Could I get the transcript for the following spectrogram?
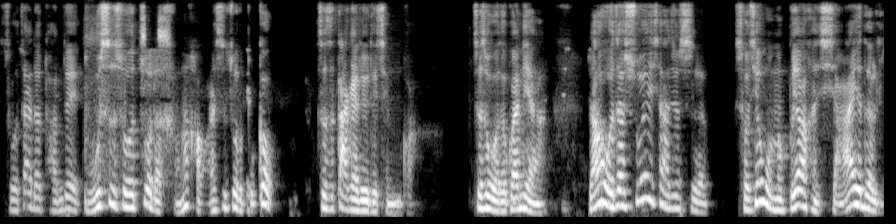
所在的团队不是说做的很好，而是做的不够，这是大概率的情况。这是我的观点啊，然后我再说一下，就是首先我们不要很狭隘的理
